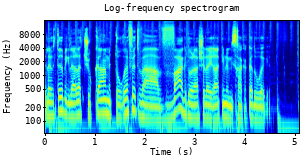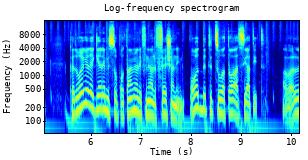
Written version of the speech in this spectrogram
אלא יותר בגלל התשוקה המטורפת והאהבה הגדולה של העיראקים למשחק הכדורגל. כדורגל הגיע למסופוטמיה לפני אלפי שנים, עוד בתצורתו האסייתית. אבל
